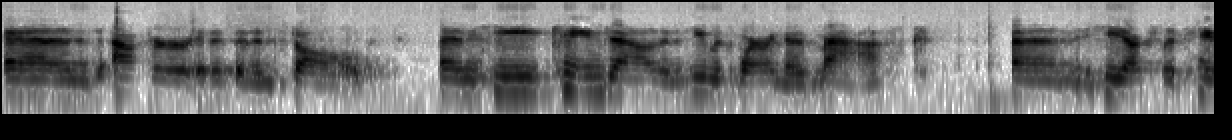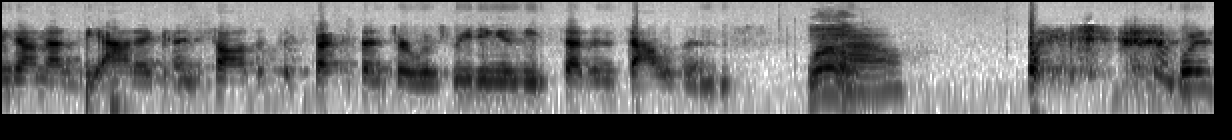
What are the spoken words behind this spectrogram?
and after it had been installed, and he came down and he was wearing a mask, and he actually came down out of the attic and saw that the Speck sensor was reading in the 7,000s Whoa. wow. which was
